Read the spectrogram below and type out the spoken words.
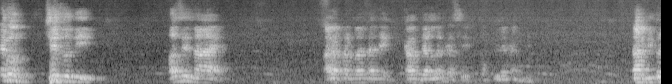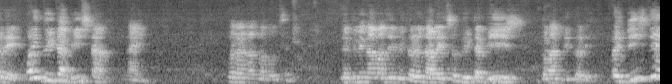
এবং সে যদি হজে যায় তার ভিতরে ওই দুইটা বিষটা নাই। কোরআন আল্লাহ বলছেন যে তুমি নামাজের ভিতরে দাঁড়াইছো, দুইটা বিষ তোমার ভিতরে। ওই বিষ দিয়ে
